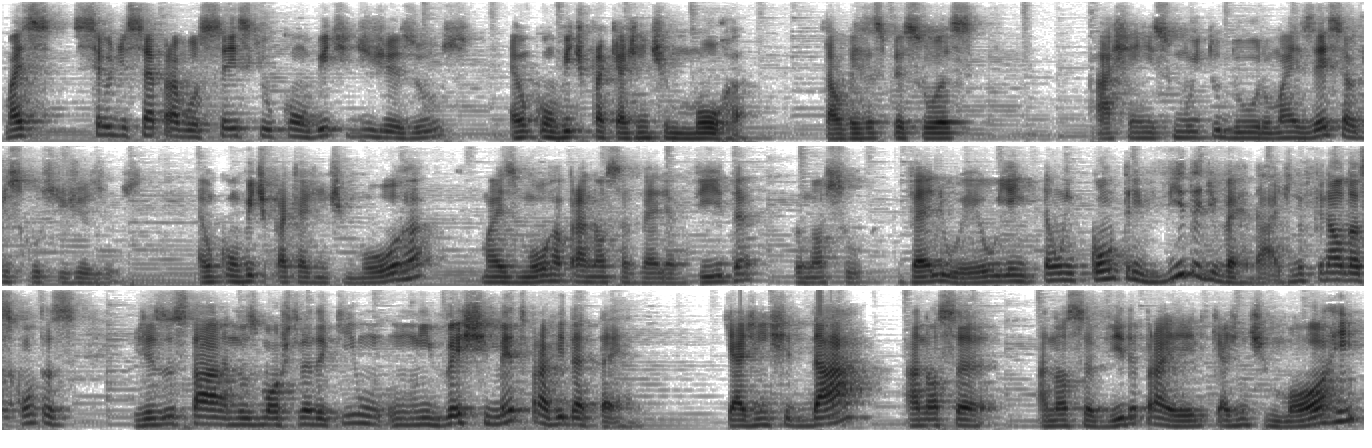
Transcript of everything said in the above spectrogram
Mas se eu disser para vocês que o convite de Jesus é um convite para que a gente morra, talvez as pessoas achem isso muito duro, mas esse é o discurso de Jesus. É um convite para que a gente morra mas morra para a nossa velha vida, para o nosso velho eu, e então encontre vida de verdade. No final das contas, Jesus está nos mostrando aqui um, um investimento para a vida eterna, que a gente dá a nossa, a nossa vida para Ele, que a gente morre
